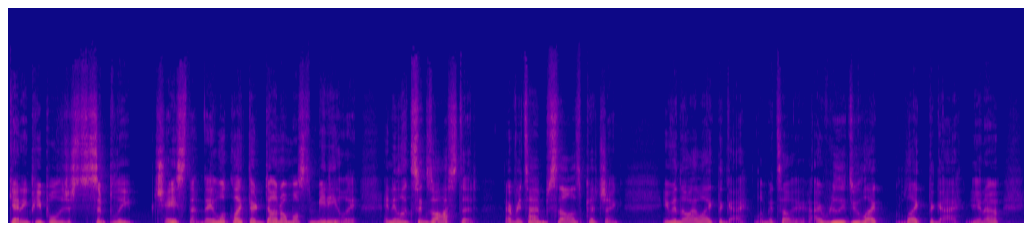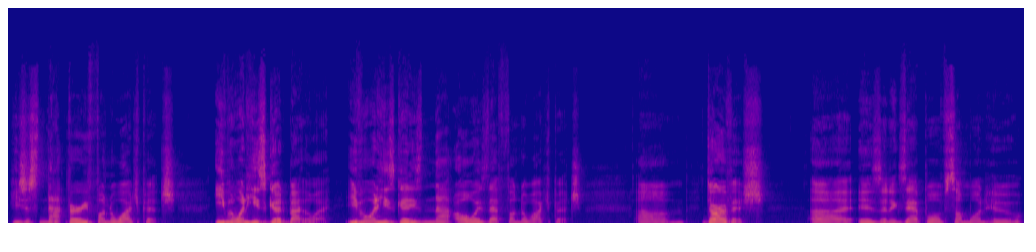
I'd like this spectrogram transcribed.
getting people to just simply chase them. They look like they're done almost immediately, and he looks exhausted every time Snell is pitching. Even though I like the guy, let me tell you, I really do like like the guy. You know, he's just not very fun to watch pitch. Even when he's good, by the way, even when he's good, he's not always that fun to watch pitch. Um, Darvish uh, is an example of someone who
